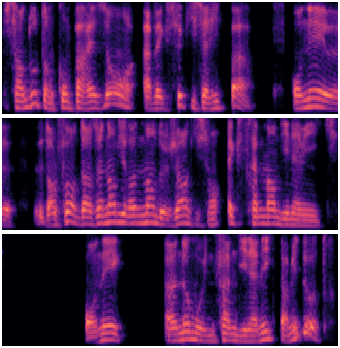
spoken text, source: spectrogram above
sans doute en comparaison avec ceux qui ne s'agitent pas. On est, dans le fond, dans un environnement de gens qui sont extrêmement dynamiques. On est un homme ou une femme dynamique parmi d'autres.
